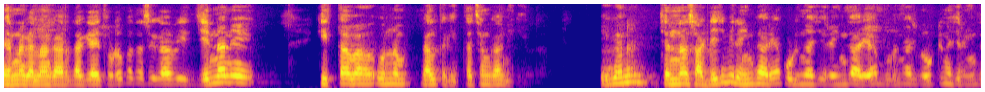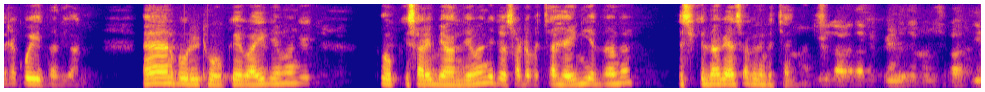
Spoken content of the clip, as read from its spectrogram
ਮੇਰੇ ਨਾਲ ਗੱਲਾਂ ਕਰਦਾ ਗਿਆ। ਇਹ ਥੋੜਾ ਪਤਾ ਸੀਗਾ ਵੀ ਜਿਨ੍ਹਾਂ ਨੇ ਕੀਤਾ ਵਾ ਉਹਨਾਂ ਗਲਤ ਕੀਤਾ ਚੰਗਾ ਨਹੀਂ ਕੀਤਾ। ਠੀਕ ਹੈ ਨਾ? ਚੰਨਾ ਸਾਡੇ 'ਚ ਵੀ ਰਹਿੰਦਾ ਰਿਹਾ ਕੁੜੀਆਂ 'ਚ ਰਹਿੰਦਾ ਰਿਹਾ ਬੁੜੀਆਂ 'ਚ ਵਹੁਟੀਆਂ 'ਚ ਰਹਿੰਦਾ ਰਿਹਾ ਕੋਈ ਇਦਾਂ ਦੀ ਗੱਲ ਨਹੀਂ। ਐਨ ਪੂਰੀ ਠੋਕ ਕੇ ਗਵਾਹੀ ਦੇਵਾਂਗੇ। ਠੋਕ ਕੇ ਸਾਰੇ ਬਿਆਨ ਦੇਵਾਂਗੇ। ਜੋ ਸਾਡਾ ਬੱਚਾ ਹੈ ਹੀ ਨਹੀਂ ਇਦਾਂ ਦਾ। ਅਸੀਂ ਕਿੱਦਾਂ ਕਹਿ ਸਕਦੇ ਹਾਂ ਬੱਚਾ ਕੀ ਲੱਗਦਾ ਕਿ ਪਿੰਡ ਦੇ ਕੁਝ ਸ਼ਰਾਰਤੀ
